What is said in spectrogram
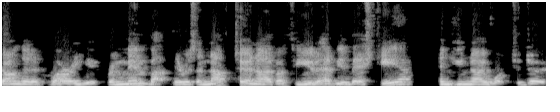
Don't let it worry you. Remember, there is enough turnover for you to have your best year and you know what to do.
